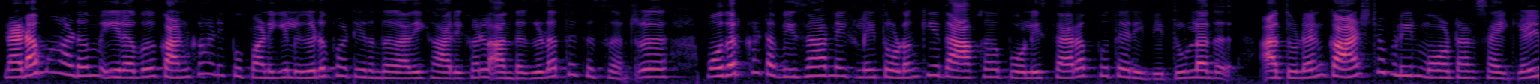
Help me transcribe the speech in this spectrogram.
நடமாடும் இரவு கண்காணிப்பு பணியில் ஈடுபட்டிருந்த அதிகாரிகள் அந்த இடத்துக்கு சென்று முதற்கட்ட விசாரணைகளை தொடங்கியதாக போலீஸ் தரப்பு தெரிவித்துள்ளது. அத்துடன் கான்ஸ்டபிளின் மோட்டார் சைக்கிள்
